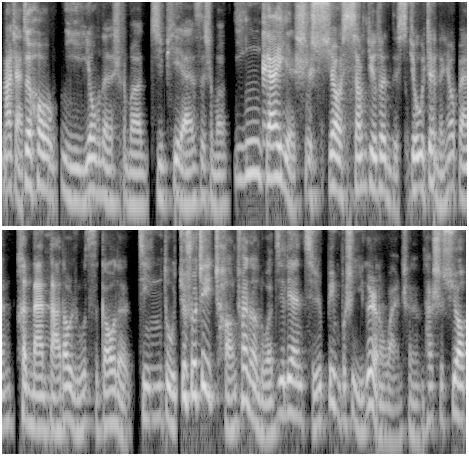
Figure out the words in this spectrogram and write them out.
发展，最后你用的什么 GPS 什么，应该也是需要相对论的修正的，要不然很难达到如此高的精度。就说这一长串的逻辑链其实并不是一个人完成的，它是需要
